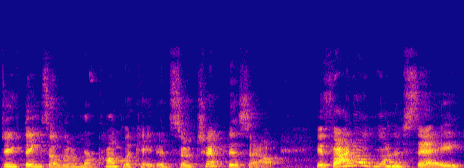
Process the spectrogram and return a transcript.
do things a little more complicated. So check this out. If I don't want to say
